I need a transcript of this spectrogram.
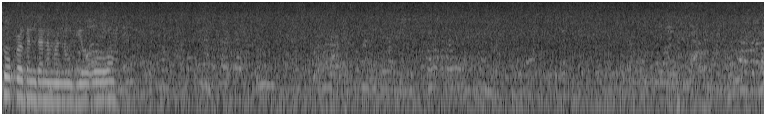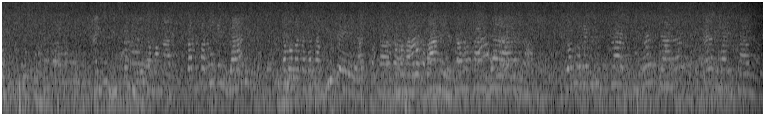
Super ganda naman ng view. Oh. sa mga kampalukin dyan, sa mga taga Cavite, at saka sa mga Lokbanin, sa mga tayo dyan. Don't forget to subscribe to my channel and my channel.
